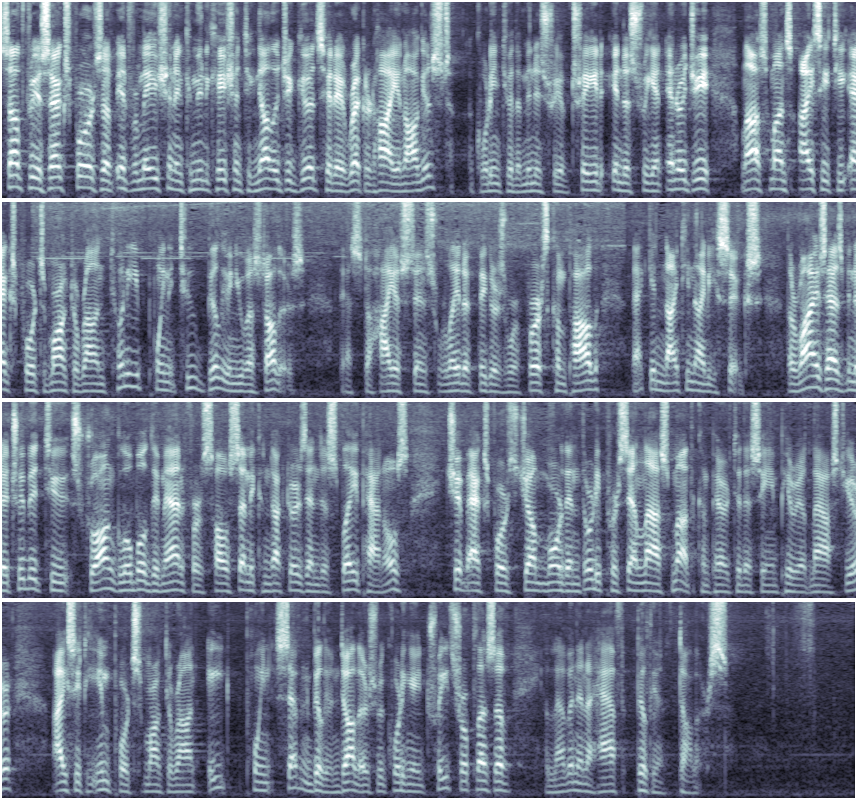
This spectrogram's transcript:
South Korea's exports of information and communication technology goods hit a record high in August. According to the Ministry of Trade, Industry and Energy, last month's ICT exports marked around 20.2 billion US dollars. That's the highest since related figures were first compiled back in 1996. The rise has been attributed to strong global demand for Seoul semiconductors and display panels. Chip exports jumped more than 30% last month compared to the same period last year. ICT imports marked around 8 $1.7 billion, recording a trade surplus of $11.5 billion.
